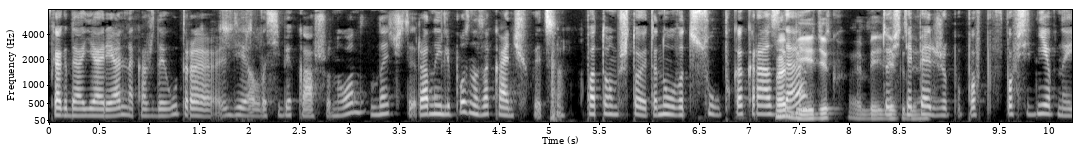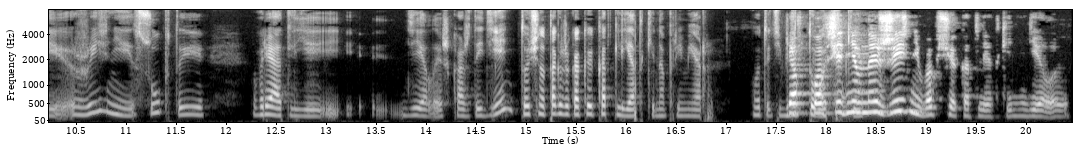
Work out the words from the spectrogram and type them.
когда я реально каждое утро делала себе кашу, но он, значит, рано или поздно заканчивается. Потом что это? Ну, вот суп как раз, обедик, да? Обедик, То есть, да. опять же, в повседневной жизни суп ты вряд ли делаешь каждый день, точно так же, как и котлетки, например. Вот эти Я биточки. в повседневной жизни вообще котлетки не делаю.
